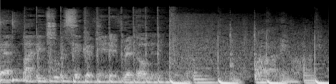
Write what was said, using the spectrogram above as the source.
that body to a syncopated rhythm. Body.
